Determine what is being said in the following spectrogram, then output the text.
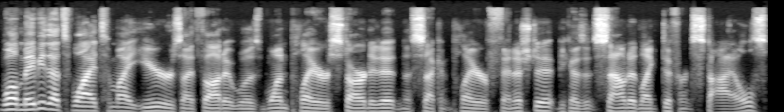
well, maybe that's why to my ears I thought it was one player started it and the second player finished it because it sounded like different styles.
